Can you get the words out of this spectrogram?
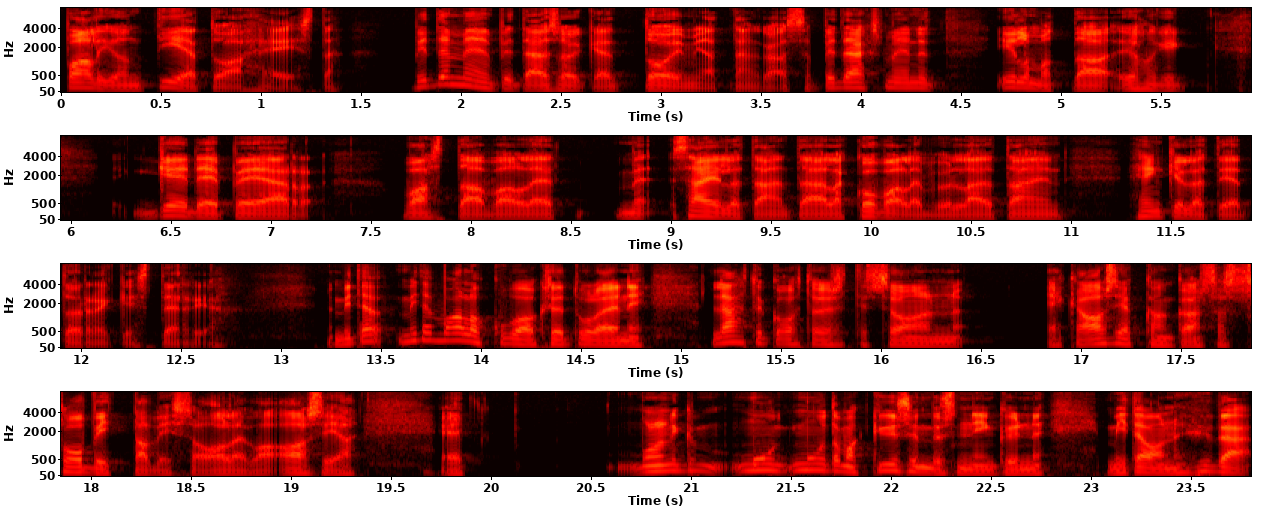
paljon tietoa heistä miten meidän pitäisi oikein toimia tämän kanssa? Pitääkö meidän nyt ilmoittaa johonkin GDPR-vastaavalle, että me säilytään täällä kovalevyllä jotain henkilötietorekisteriä? No mitä, mitä valokuvaukseen tulee, niin lähtökohtaisesti se on ehkä asiakkaan kanssa sovittavissa oleva asia. Et mulla on niin mu- muutama kysymys, niin kuin, mitä on hyvä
